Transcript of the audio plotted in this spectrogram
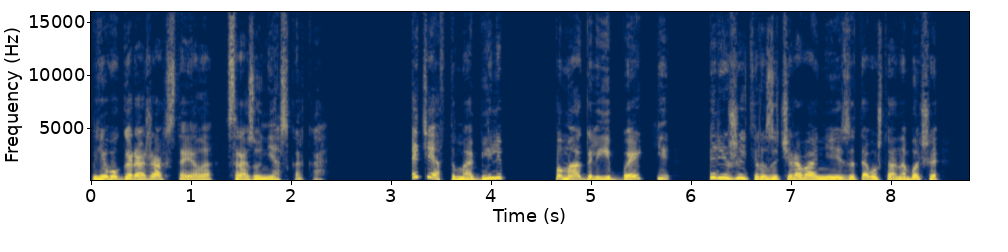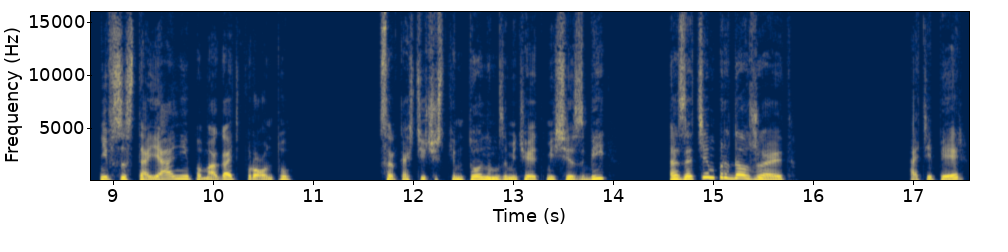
в его гаражах стояло сразу несколько. Эти автомобили помогли Бекки пережить разочарование из-за того, что она больше не в состоянии помогать фронту. Саркастическим тоном замечает миссис Би, а затем продолжает. А теперь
